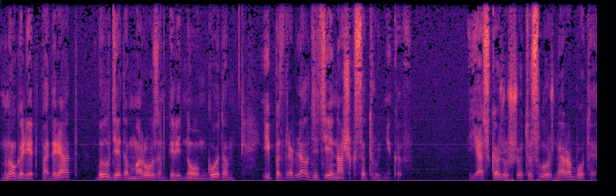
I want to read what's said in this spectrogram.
много лет подряд был Дедом Морозом перед Новым годом и поздравлял детей наших сотрудников. Я скажу, что это сложная работа,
